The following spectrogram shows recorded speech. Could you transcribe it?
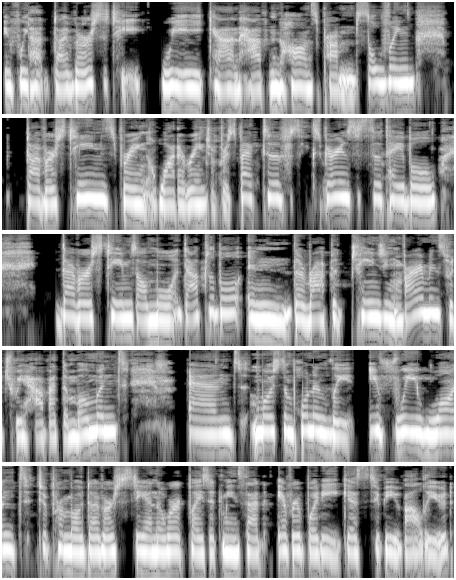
If we had diversity, we can have enhanced problem solving, diverse teams bring a wider range of perspectives, experiences to the table. Diverse teams are more adaptable in the rapid changing environments which we have at the moment. And most importantly, if we want to promote diversity in the workplace, it means that everybody gets to be valued.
